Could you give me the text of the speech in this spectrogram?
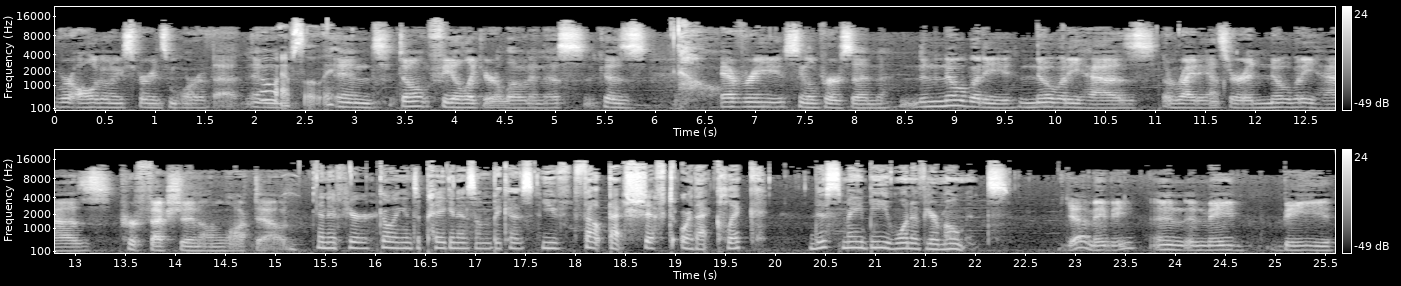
we're all going to experience more of that. And, Oh, absolutely. And don't feel like you're alone in this because No. every single person, nobody, nobody has the right answer, and nobody has perfection on lockdown. And if you're going into paganism because you've felt that shift or that click, this may be one of your moments. Yeah, maybe, and it may be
